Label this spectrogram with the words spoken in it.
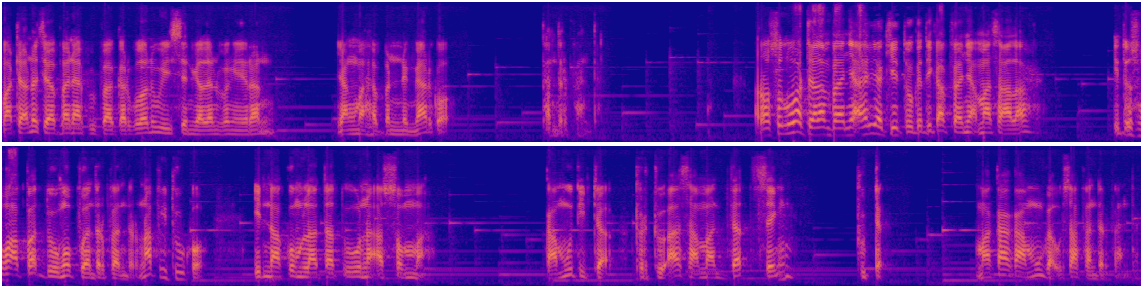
Padahal jawabannya Abu Bakar. Kalau nu izin kalian pangeran yang maha pendengar kok banter-banter. Rasulullah dalam banyak hal ya gitu, ketika banyak masalah, itu sahabat dungo banter-banter. Nabi duko, innakum latatuna asomma. Kamu tidak berdoa sama dat sing budek. Maka kamu nggak usah banter-banter.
